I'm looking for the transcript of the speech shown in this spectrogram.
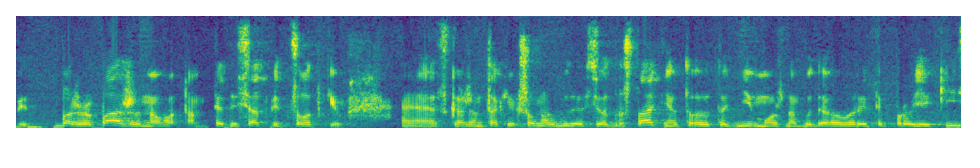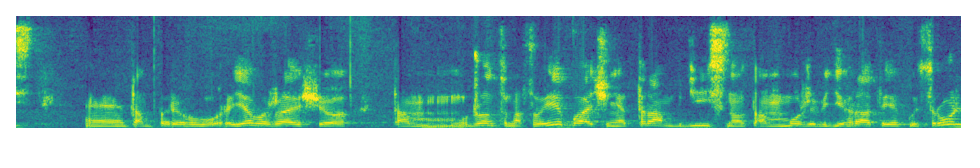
від бажаного там 50%, е, скажімо так, якщо в нас буде всього достатньо, то тоді можна буде говорити про якісь там переговори. Я вважаю, що там у Джонсона своє бачення. Трамп дійсно там може відіграти якусь роль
